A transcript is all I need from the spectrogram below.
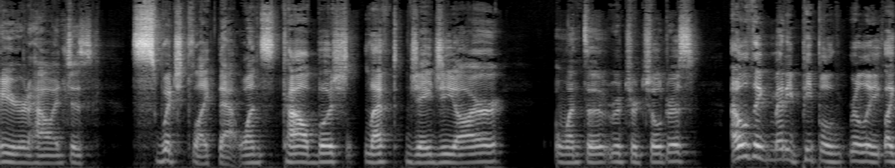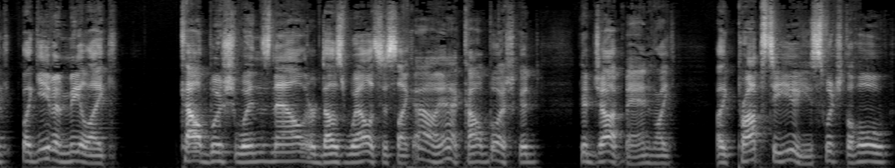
weird how it just switched like that once Kyle Busch left JGR, went to Richard Childress. I don't think many people really like like even me like Kyle Busch wins now or does well. It's just like oh yeah, Kyle Busch, good good job, man. Like like props to you. You switched the whole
